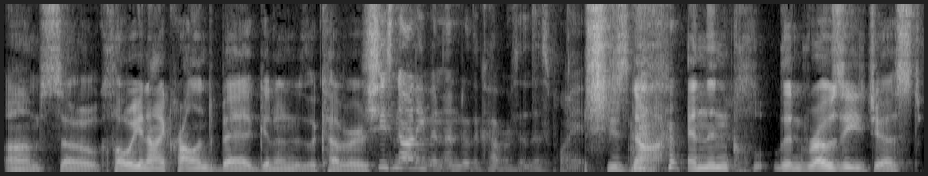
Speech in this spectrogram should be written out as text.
um so chloe and i crawl into bed get under the covers She's not even under the covers at this point. She's not. and then then Rosie just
